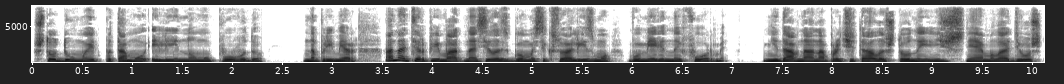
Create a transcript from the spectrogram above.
что думает по тому или иному поводу. Например, она терпимо относилась к гомосексуализму в умеренной форме. Недавно она прочитала, что нынешняя молодежь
